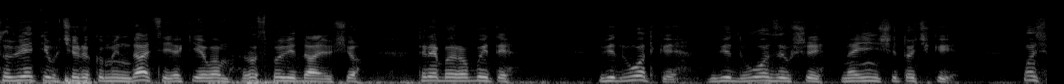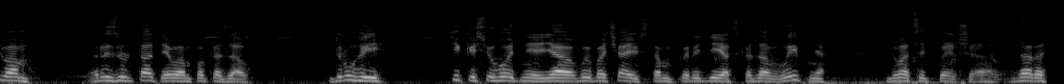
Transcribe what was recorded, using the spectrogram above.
совєтів чи рекомендацій, які я вам розповідаю, що треба робити відводки, відвозивши на інші точки. Ось вам результат я вам показав. Другий тільки сьогодні я вибачаюсь, там впереді я сказав липня 21, а зараз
